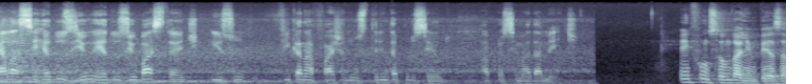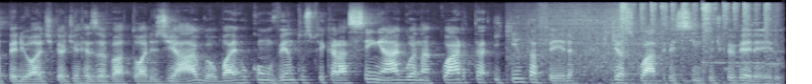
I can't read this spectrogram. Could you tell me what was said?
ela se reduziu e reduziu bastante. Isso fica na faixa uns 30% aproximadamente. Em função da limpeza periódica de reservatórios de água, o bairro Conventos ficará sem água na quarta e quinta-feira, dias 4 e 5 de fevereiro.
